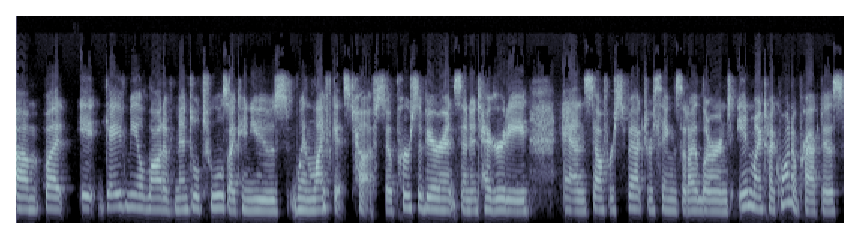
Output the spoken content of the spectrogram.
Um, but it gave me a lot of mental tools I can use when life gets tough. So, perseverance and integrity and self respect are things that I learned in my Taekwondo practice,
